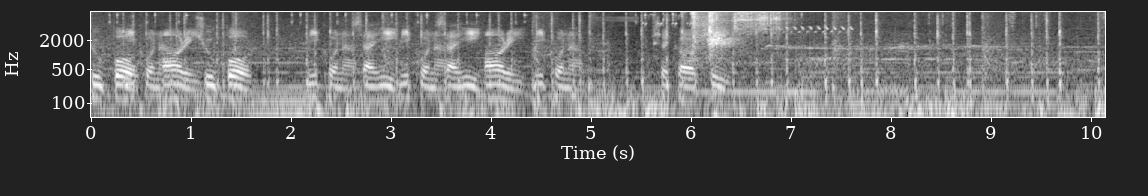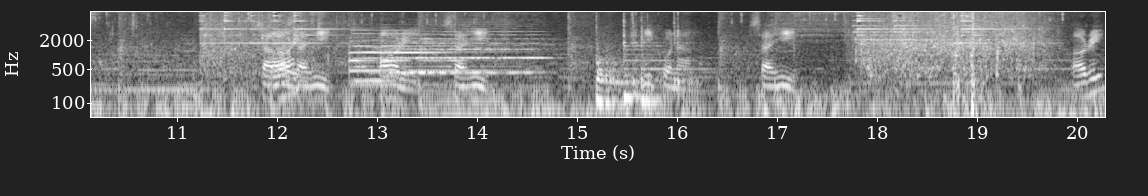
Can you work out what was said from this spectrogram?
چوب می‌کنم. آری. چوب بر می‌کنم. صحیح. می‌کنم. صحیح. آری. می‌کنم. شکارچی. سلام. صحیح. آری. صحیح. می‌کنم. صحیح. Ori?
